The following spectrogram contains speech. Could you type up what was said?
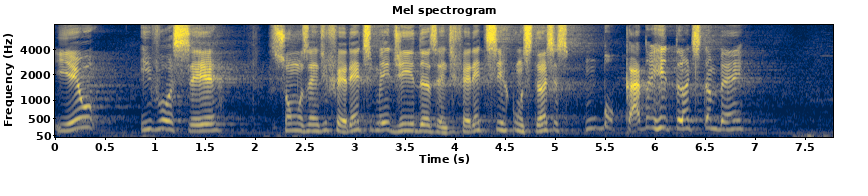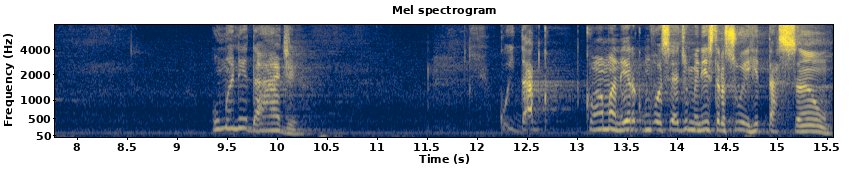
E eu e você somos, em diferentes medidas, em diferentes circunstâncias, um bocado irritantes também. Humanidade. Cuidado com a maneira como você administra a sua irritação.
